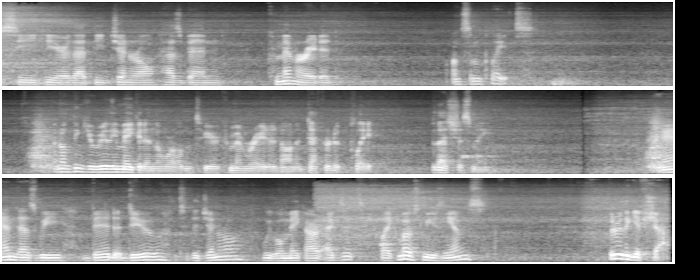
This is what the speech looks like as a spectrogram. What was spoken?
see here that the general has been commemorated on some plates. I don't think you really make it in the world until you're commemorated on a decorative plate, but that's just me. And as we bid adieu to the general, we will make our exit, like most museums, through the gift shop.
